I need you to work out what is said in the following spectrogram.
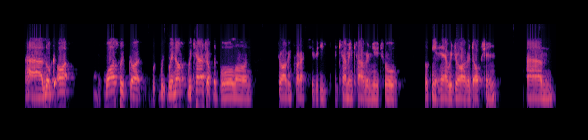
Uh, look, I, whilst we've got, we're not, we can't drop the ball on driving productivity, becoming carbon neutral, looking at how we drive adoption. Um,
